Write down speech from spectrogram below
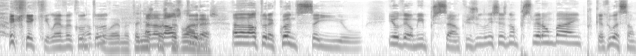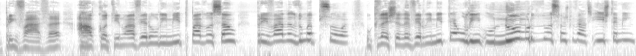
que aqui leva com não tudo. Problema, tenho a, dada altura, a dada altura, quando saiu, eu dei-me a impressão que os jornalistas não perceberam bem, porque a doação privada, há, continua a haver o limite para a doação privada de uma pessoa. O que deixa de haver limite é o, li, o número de doações privadas. E isto a mim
